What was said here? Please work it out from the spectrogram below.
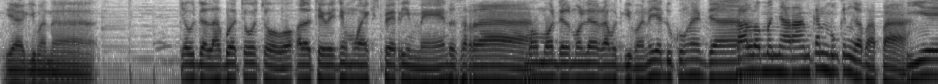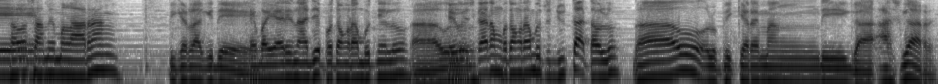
ya gimana Ya udahlah buat cowok-cowok kalau ceweknya mau eksperimen, terserah. mau model-model rambut gimana ya dukung aja. Kalau menyarankan mungkin nggak apa-apa. Iya. Kalau sampai melarang, pikir lagi deh. kayak bayarin aja potong rambutnya lo. Tahu Cewek sekarang potong rambut sejuta tau lo. Tahu, lu pikir emang di ga Asgar?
